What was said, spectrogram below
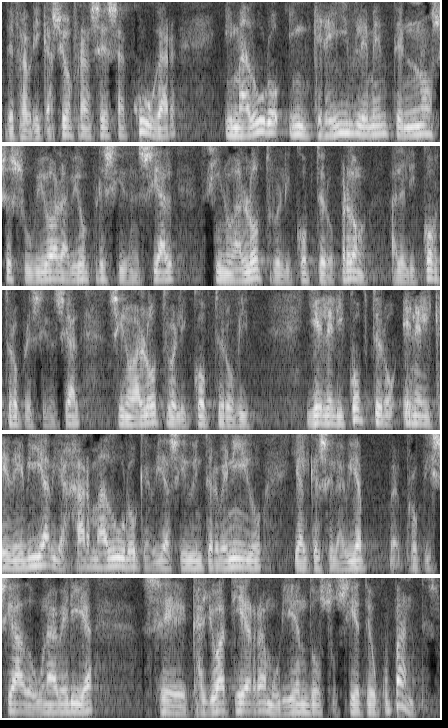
de fabricación francesa Cougar, y Maduro increíblemente no se subió al avión presidencial, sino al otro helicóptero, perdón, al helicóptero presidencial, sino al otro helicóptero VIP y el helicóptero en el que debía viajar Maduro, que había sido intervenido y al que se le había propiciado una avería, se cayó a tierra muriendo sus siete ocupantes.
